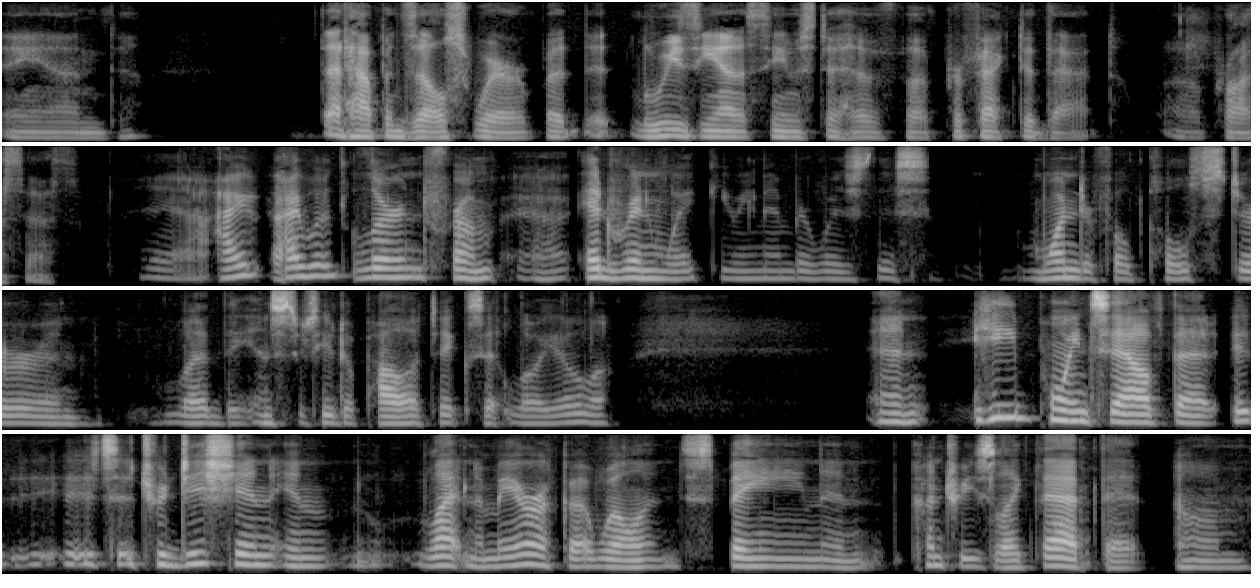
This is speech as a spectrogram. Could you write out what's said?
And that happens elsewhere, but it, Louisiana seems to have uh, perfected that uh, process. Yeah, I, I would learn from uh, Ed Renwick, you remember, was this wonderful pollster and led the Institute of Politics at Loyola. And he points out that it, it's a tradition in Latin America, well, in Spain and countries like that, that um,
